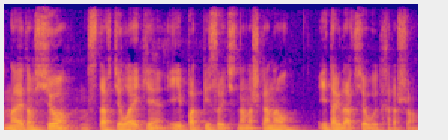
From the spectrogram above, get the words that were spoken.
на этом все. Ставьте лайки и подписывайтесь на наш канал, и тогда все будет хорошо.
